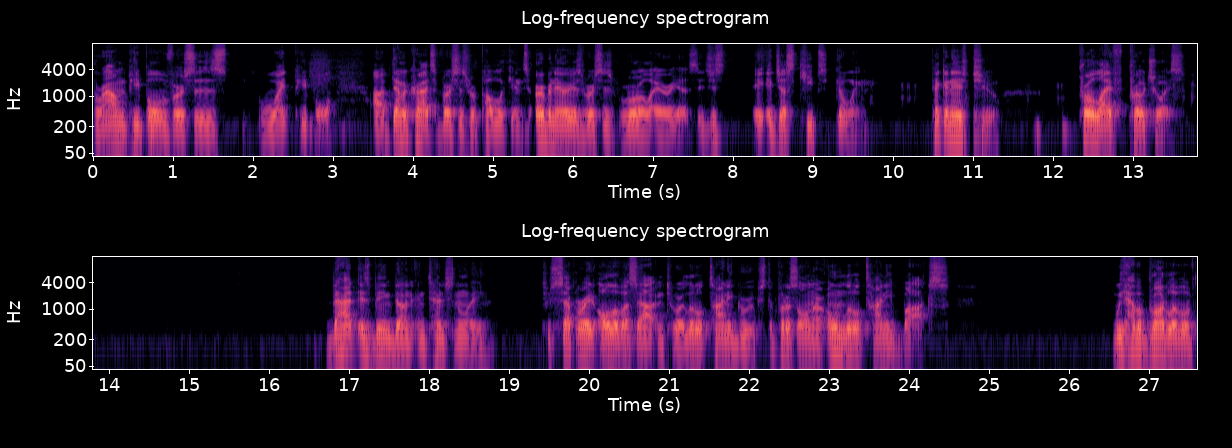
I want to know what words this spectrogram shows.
brown people versus white people, uh, Democrats versus Republicans, urban areas versus rural areas. It just it, it just keeps going. Pick an issue: pro-life, pro-choice. That is being done intentionally to separate all of us out into our little tiny groups, to put us all in our own little tiny box we have a broad level of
